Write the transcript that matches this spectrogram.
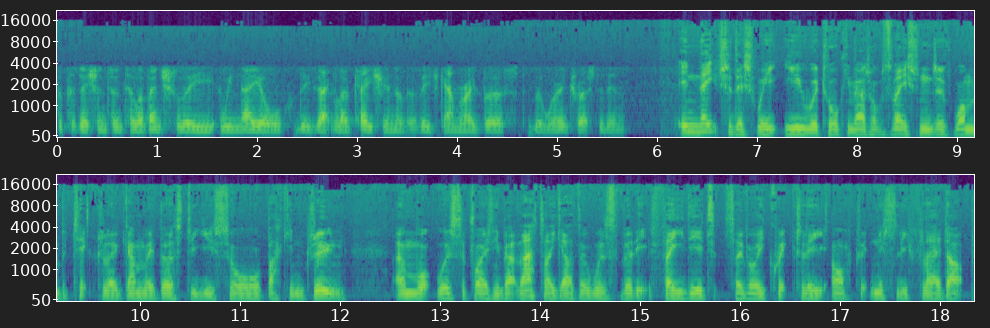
the positions until eventually we nail the exact location of, of each gamma ray burst that we're interested in. In Nature this week, you were talking about observations of one particular gamma ray burst that you saw back in June. And what was surprising about that, I gather, was that it faded so very quickly after it initially flared up.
